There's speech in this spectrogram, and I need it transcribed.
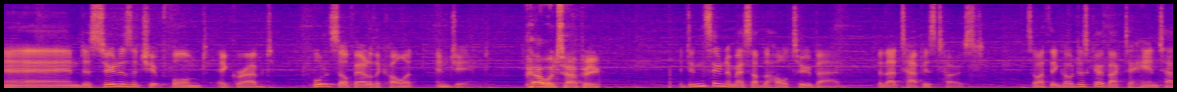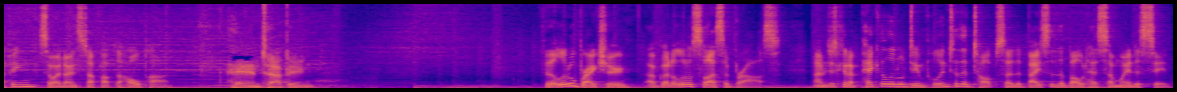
And as soon as a chip formed, it grabbed, pulled itself out of the collet, and jammed. Power tapping! It didn't seem to mess up the hole too bad, but that tap is toast. So I think I'll just go back to hand tapping so I don't stuff up the whole part. Hand tapping. For the little brake shoe, I've got a little slice of brass. I'm just going to peck a little dimple into the top so the base of the bolt has somewhere to sit,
